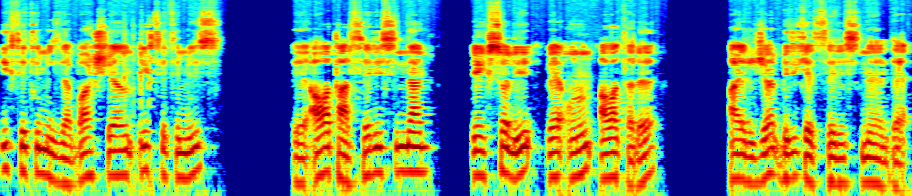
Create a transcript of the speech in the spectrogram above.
İlk setimizle başlayalım. İlk setimiz e, Avatar serisinden Jake Sully ve onun avatarı. Ayrıca Briket serisine de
